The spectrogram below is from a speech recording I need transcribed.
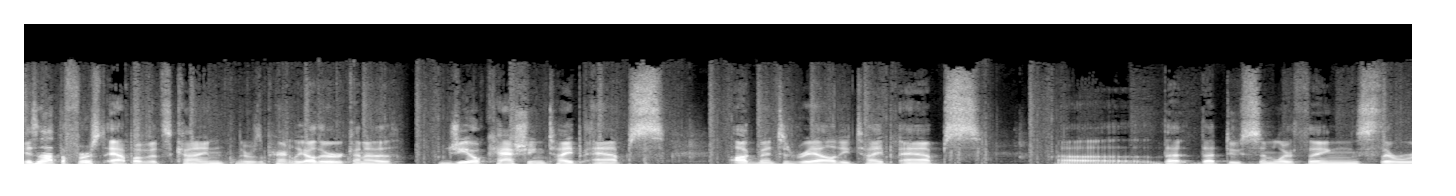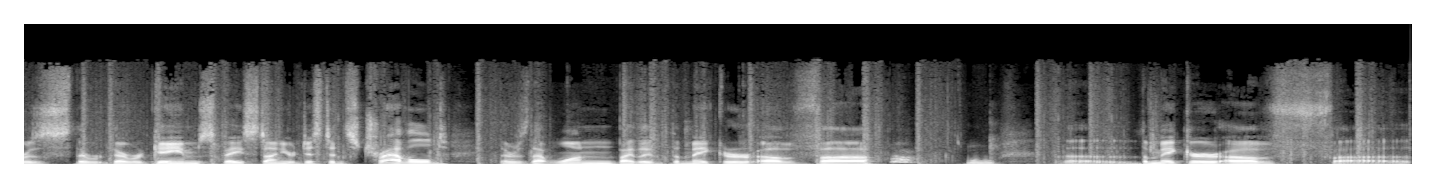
It's not the first app of its kind. There was apparently other kind of geocaching type apps, augmented reality type apps uh, that that do similar things. There was there there were games based on your distance traveled. There's that one by the the maker of uh, ooh, the maker of uh,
